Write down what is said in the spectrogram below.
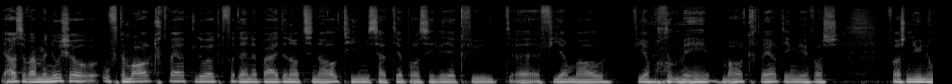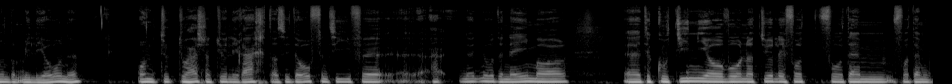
Ja, also wenn man nur schon auf den Marktwert schaut von diesen beiden Nationalteams, hat ja Brasilien gefühlt äh, viermal viermal mehr Marktwert, irgendwie fast, fast 900 Millionen. Und du, du hast natürlich recht, also in der Offensive, äh, nicht nur der Neymar, äh, der Coutinho, der natürlich von, von dem, von dem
